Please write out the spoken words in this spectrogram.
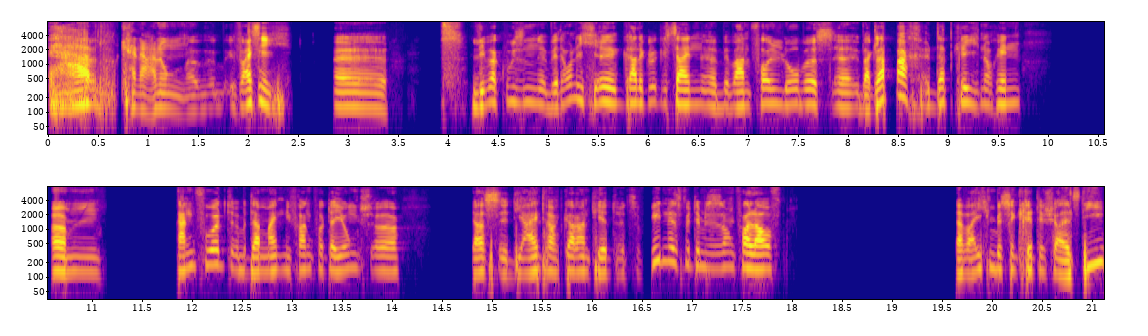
Ja, keine Ahnung. Äh, ich weiß nicht. Äh, Leverkusen wird auch nicht äh, gerade glücklich sein. Äh, wir waren vollen Lobes äh, über Gladbach. Das kriege ich noch hin. Ähm, Frankfurt, da meinten die Frankfurter Jungs, dass die Eintracht garantiert zufrieden ist mit dem Saisonverlauf. Da war ich ein bisschen kritischer als die.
